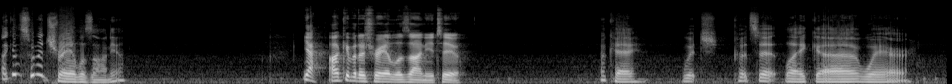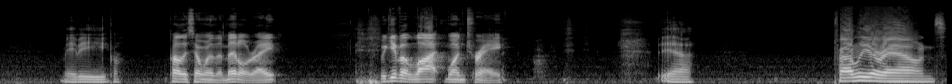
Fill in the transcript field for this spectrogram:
I'll give this one a tray of lasagna. Yeah, I'll give it a tray of lasagna too. Okay, which puts it like uh, where? Maybe probably somewhere in the middle, right? We give a lot one tray. Yeah, probably around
